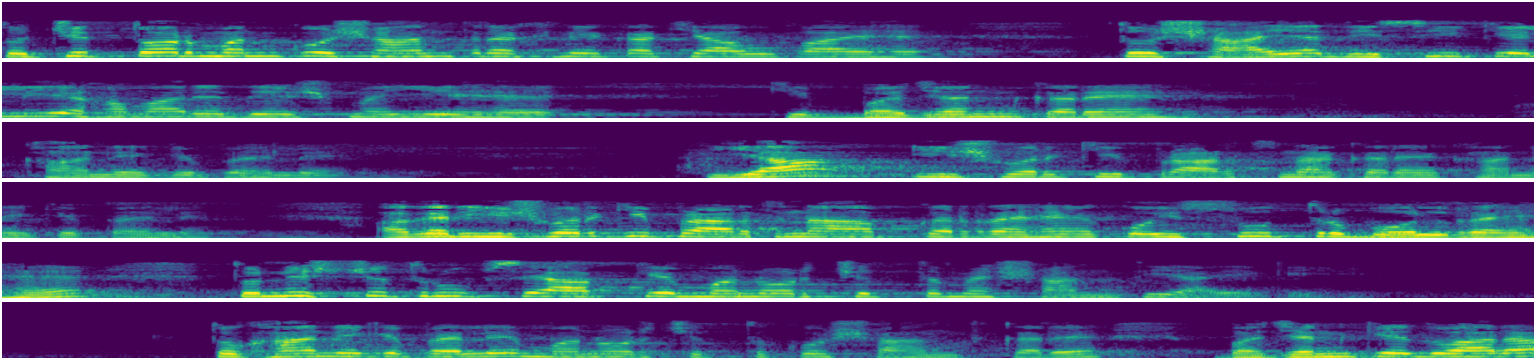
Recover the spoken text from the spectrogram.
तो चित्त और मन को शांत रखने का क्या उपाय है? तो शायद इसी के लिए हमारे देश में ये है कि भजन करें खाने के पहले। या ईश्वर की प्रार्थना करें खाने के पहले। अगर ईश्वर की प्रार्थना आप कर रहे हैं, कोई सूत्र बोल रहे हैं तो निश्चित रूप से आपके मन और चित्त में शांति आएगी। तो खाने के पहले मन और चित्त को शांत करें भजन के द्वारा,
